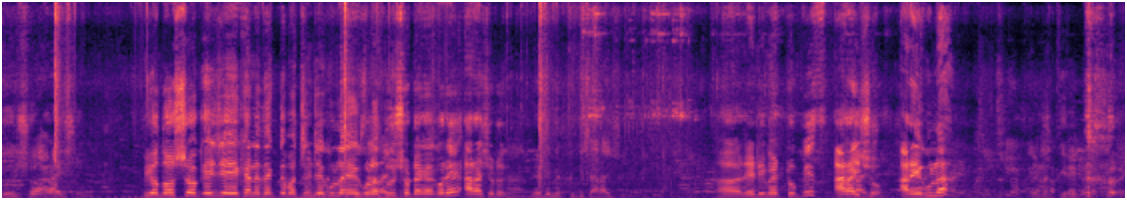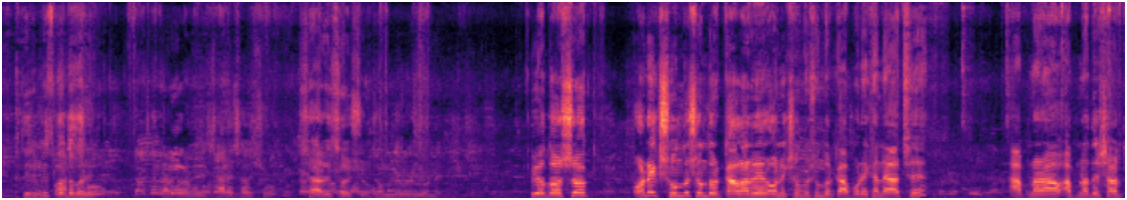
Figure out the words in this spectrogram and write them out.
দুইশো আড়াইশো। প্রিয় দর্শক এই যে এখানে দেখতে পাচ্ছেন যেগুলো এগুলো দুইশো টাকা করে আড়াইশো টাকা। রেডিমেড টু পিস আড়াইশো। হ্যাঁ রেডিমেড টু পিস আড়াইশো। আর এগুলা? থ্রি পিস কত করে? তারপরে সাড়ে ছয়শো। সাড়ে ছয়শো। প্রিয় দর্শক অনেক সুন্দর সুন্দর কালারের অনেক সুন্দর সুন্দর কাপড় এখানে আছে। আপনারা আপনাদের স্বার্থ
